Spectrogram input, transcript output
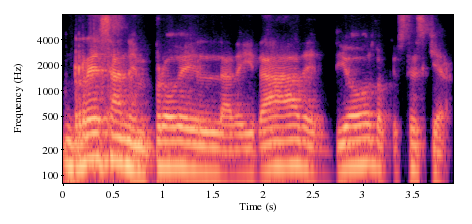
Rezan en pro de la deidad, del Dios, lo que ustedes quieran.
